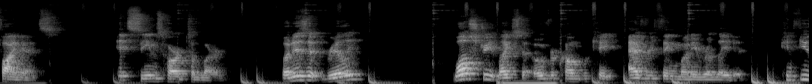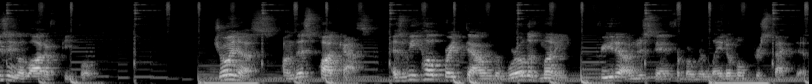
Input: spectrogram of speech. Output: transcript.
Finance. It seems hard to learn. But is it really? Wall Street likes to overcomplicate everything money related, confusing a lot of people. Join us on this podcast as we help break down the world of money for you to understand from a relatable perspective.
